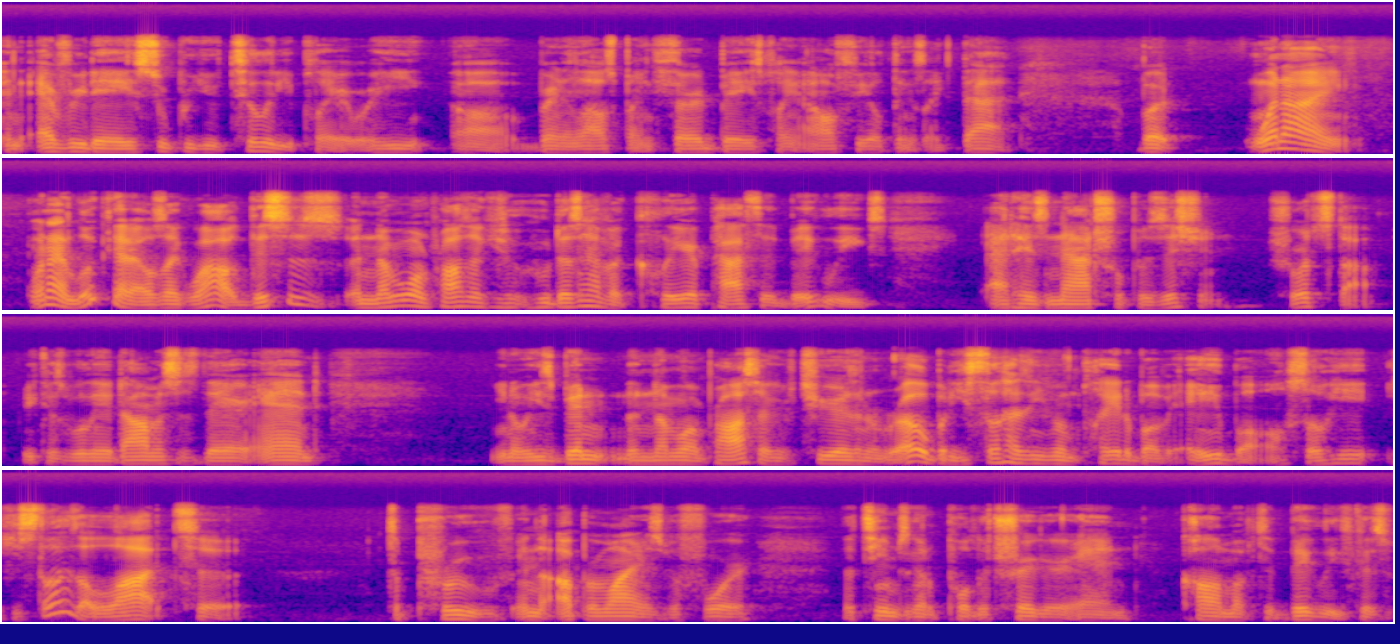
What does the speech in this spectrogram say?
an everyday super utility player where he, uh, Brandon Lowe's playing third base, playing outfield, things like that. But when I when I looked at it, I was like, wow, this is a number one prospect who doesn't have a clear path to the big leagues at his natural position, shortstop, because Willy Adames is there. And, you know, he's been the number one prospect for two years in a row, but he still hasn't even played above A ball. So he, he still has a lot to to prove in the upper minors before the team's going to pull the trigger and call him up to big leagues. Because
